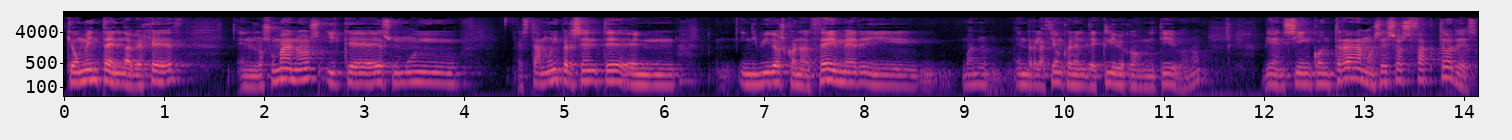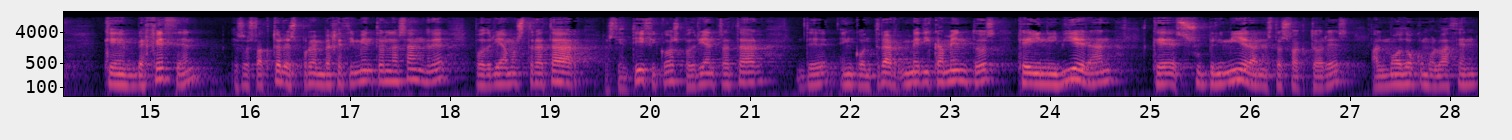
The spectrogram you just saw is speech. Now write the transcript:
que aumenta en la vejez en los humanos y que es muy, está muy presente en individuos con Alzheimer y bueno, en relación con el declive cognitivo. Bien, si encontráramos esos factores que envejecen, esos factores pro envejecimiento en la sangre, podríamos tratar, los científicos podrían tratar de encontrar medicamentos que inhibieran, que suprimieran estos factores, al modo como lo hacen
